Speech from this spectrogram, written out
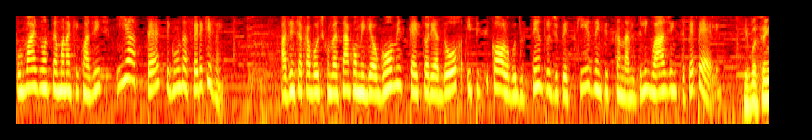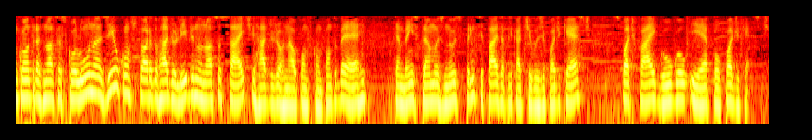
por mais uma semana aqui com a gente e até segunda-feira que vem. A gente acabou de conversar com Miguel Gomes, que é historiador e psicólogo do Centro de Pesquisa em Psicanálise e Linguagem, CPPL. E você encontra as nossas colunas e o consultório do Rádio Livre no nosso site, radiojornal.com.br. Também estamos nos principais aplicativos de podcast, Spotify, Google e Apple Podcast.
